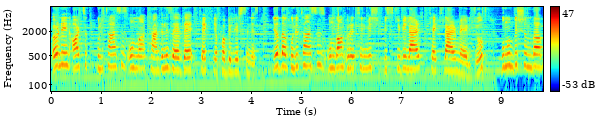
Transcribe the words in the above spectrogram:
Örneğin artık glutensiz unla kendiniz evde kek yapabilirsiniz. Ya da glutensiz undan üretilmiş bisküviler, kekler mevcut. Bunun dışında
